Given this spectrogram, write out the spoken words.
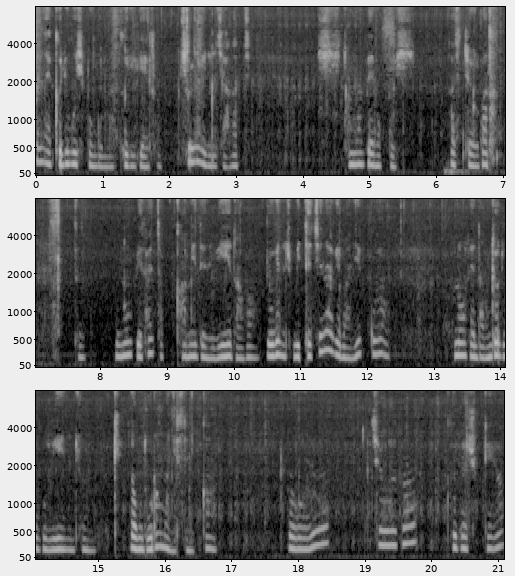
맨날 그리고 싶은 것만 그리게 해서 실력이 늘지 않았지. 씨, 돈만 빼먹고 씨. 아직도 열받아. 아무튼 분홍빛 살짝 가미된 위에다가 여기는 좀 밑에 진하게 많이 했고요. 분홍색 남겨두고 위에는 좀 이렇게 너무 노랑만 있으니까 이걸로 채워서 그려줄게요.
